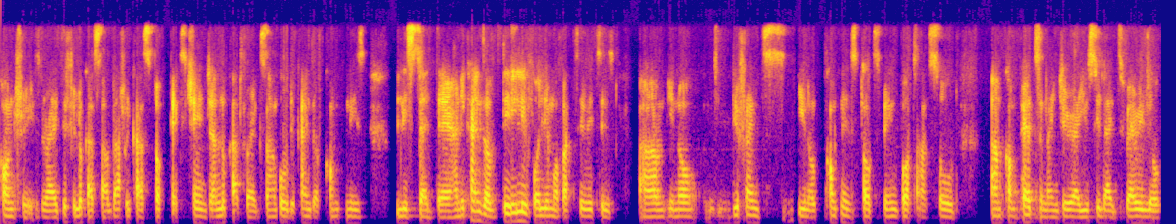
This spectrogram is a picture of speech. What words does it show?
countries, right? If you look at South Africa's stock exchange and look at, for example, the kinds of companies listed there and the kinds of daily volume of activities, um, you know, different, you know, company stocks being bought and sold, um, compared to Nigeria, you see that it's very low.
